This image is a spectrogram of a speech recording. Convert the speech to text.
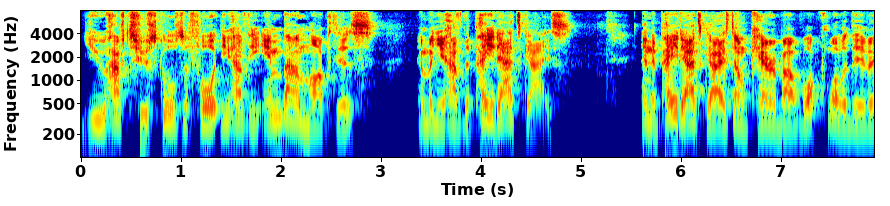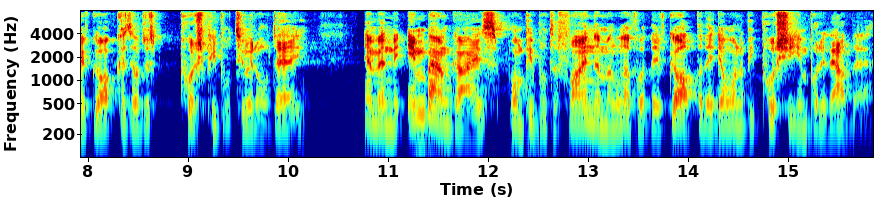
you have two schools of thought. You have the inbound marketers, and when you have the paid ads guys. And the paid ads guys don't care about what quality they've got because they'll just push people to it all day. And then the inbound guys want people to find them and love what they've got, but they don't want to be pushy and put it out there.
